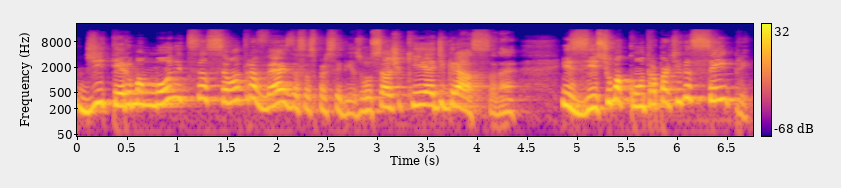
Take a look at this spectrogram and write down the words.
de ter uma monetização através dessas parcerias. Você acha que é de graça, né? Existe uma contrapartida sempre.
